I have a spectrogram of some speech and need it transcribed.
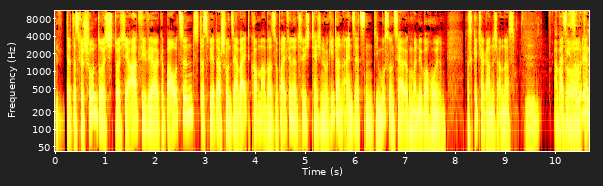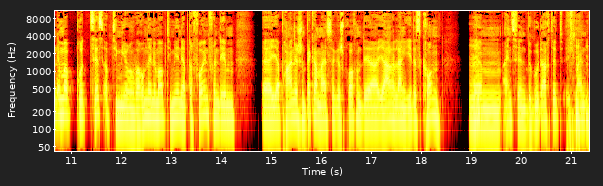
dass wir schon durch, durch die Art, wie wir gebaut sind, dass wir da schon sehr weit kommen. Aber sobald wir natürlich Technologie dann einsetzen, die muss uns ja irgendwann überholen. Das geht ja gar nicht anders. Mhm. Aber also, wieso denn immer Prozessoptimierung? Warum denn immer optimieren? Ihr habt doch vorhin von dem äh, japanischen Bäckermeister gesprochen, der jahrelang jedes Korn mhm. ähm, einzeln begutachtet. Ich meine,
